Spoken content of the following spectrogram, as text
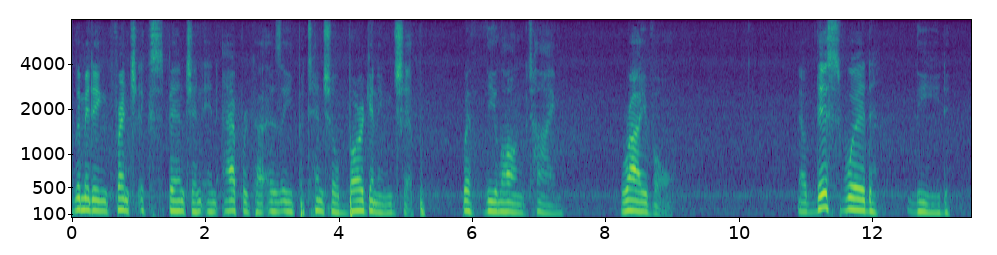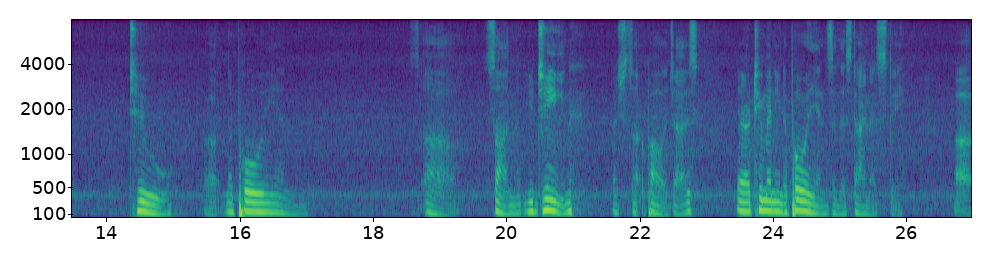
limiting French expansion in Africa as a potential bargaining chip with the long-time rival. Now, this would lead to uh, Napoleon's uh, son, Eugene. I should apologize. There are too many Napoleons in this dynasty. Uh,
